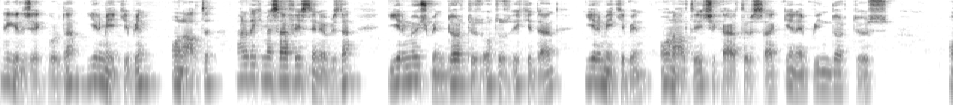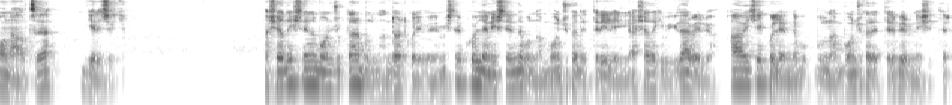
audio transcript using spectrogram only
ne gelecek burada? 22.016. Aradaki mesafe isteniyor bizden. 23.432'den 22.016'yı çıkartırsak yine 1416 gelecek. Aşağıda işlerinde boncuklar bulunan 4 koli verilmiştir. Kolilerin işlerinde bulunan boncuk adetleri ile ilgili aşağıdaki bilgiler veriliyor. A ve C kolilerinde bulunan boncuk adetleri birbirine eşittir.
